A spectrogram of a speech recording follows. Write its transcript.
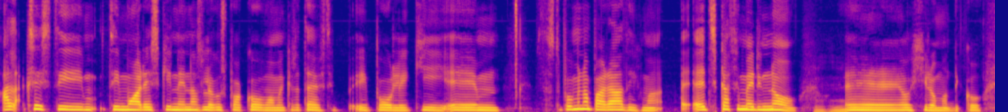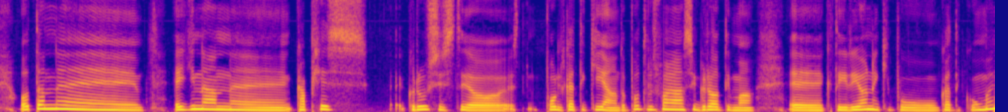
αλλά ξέρεις τι, τι μου αρέσει και είναι ένας λόγος που ακόμα με κρατάει αυτή η πόλη εκεί. Ε, θα σου το πω με ένα παράδειγμα, ε, έτσι καθημερινό, Μμμ. ε, όχι ρομαντικό. Όταν ε, έγιναν ε, κάποιες κρούσεις στη στην πολυκατοικία, να το πω, τέλος πάντων ένα συγκρότημα ε, κτηρίων εκεί που κατοικούμε,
